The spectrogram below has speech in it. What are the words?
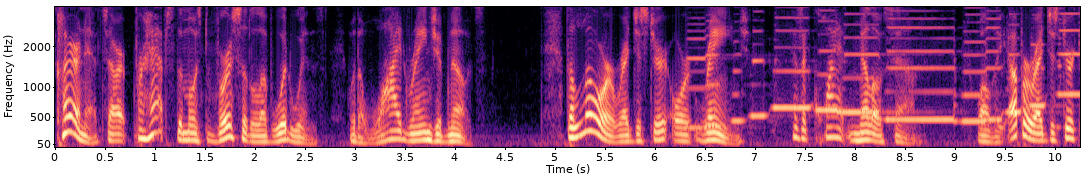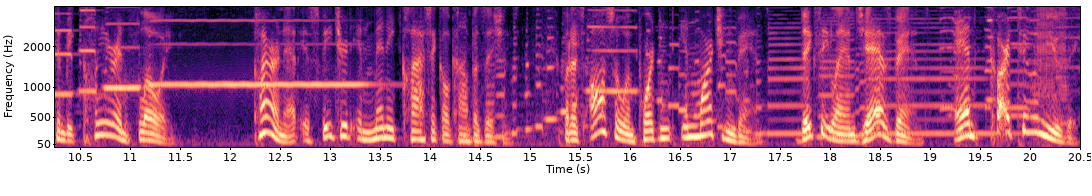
Clarinets are perhaps the most versatile of woodwinds, with a wide range of notes. The lower register, or range, has a quiet, mellow sound, while the upper register can be clear and flowing. Clarinet is featured in many classical compositions, but it's also important in marching bands, Dixieland jazz bands, and cartoon music.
